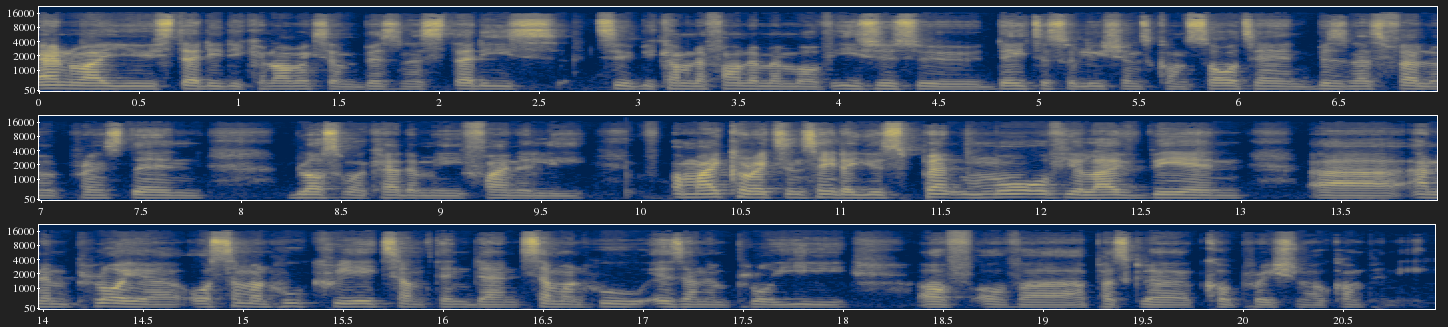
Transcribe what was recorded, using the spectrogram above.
NYU studied economics and business studies to become the founder member of Esusu Data Solutions Consultant, business fellow at Princeton, Blossom Academy, finally. Am I correct in saying that you spent more of your life being uh, an employer or someone who creates something than someone who is an employee of, of a particular corporation or company?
